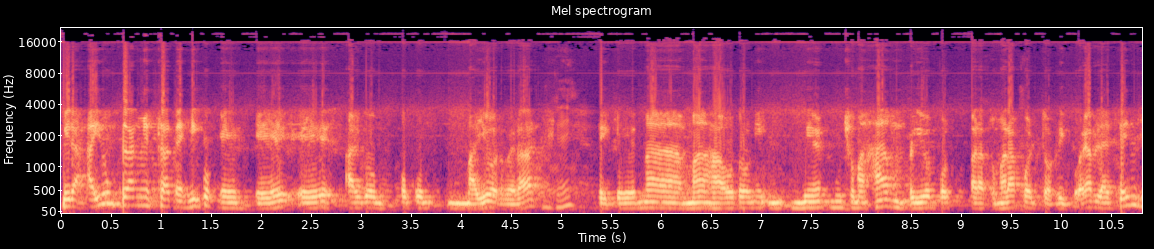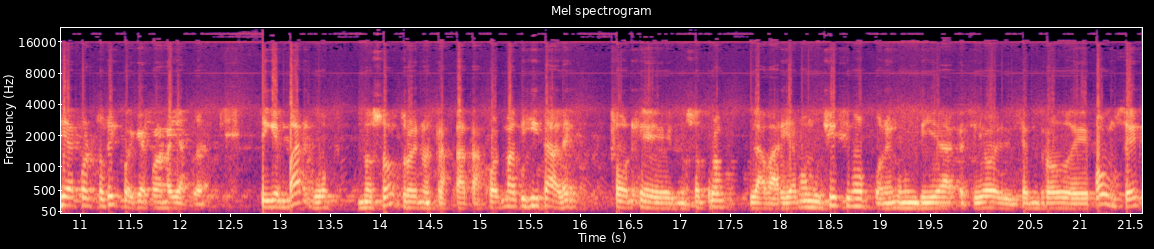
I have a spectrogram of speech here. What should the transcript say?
Mira, hay un plan estratégico que, es algo un poco mayor, ¿verdad? que es más, más a otro nivel mucho más amplio para tomar a Puerto Rico. La esencia de Puerto Rico hay que ponerla allá afuera. Sin embargo, nosotros en nuestras plataformas digitales, eh, nosotros la variamos muchísimo, ponemos un día, que sé el centro de Ponce,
